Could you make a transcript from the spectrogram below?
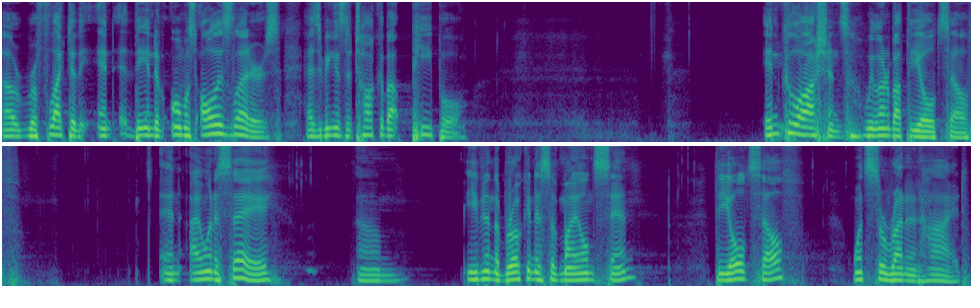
uh, reflected at the, the end of almost all his letters as he begins to talk about people. In Colossians, we learn about the old self. And I want to say, um, even in the brokenness of my own sin, the old self wants to run and hide.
